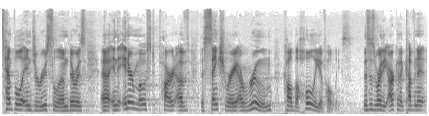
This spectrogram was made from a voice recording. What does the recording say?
temple in Jerusalem, there was uh, in the innermost part of the sanctuary a room called the Holy of Holies. This is where the Ark of the Covenant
